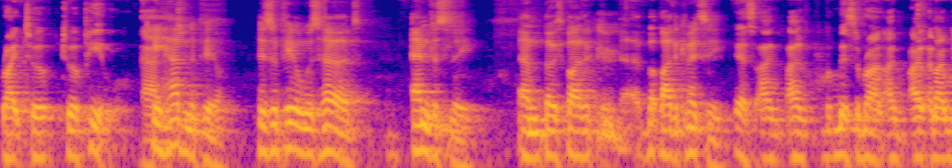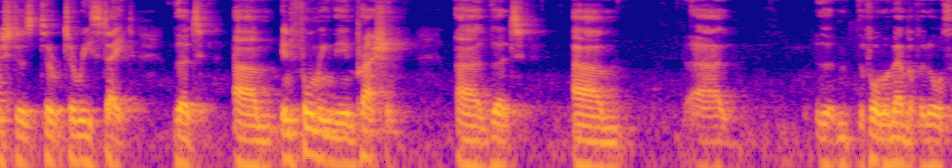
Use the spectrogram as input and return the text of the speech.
right to, to appeal. And he had an appeal. His appeal was heard endlessly, um, both by the uh, by the committee. Yes, I, I, Mr. Brown, I, I, and I wish to, to, to restate that um, informing the impression uh, that um, uh, the, the, former member for North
